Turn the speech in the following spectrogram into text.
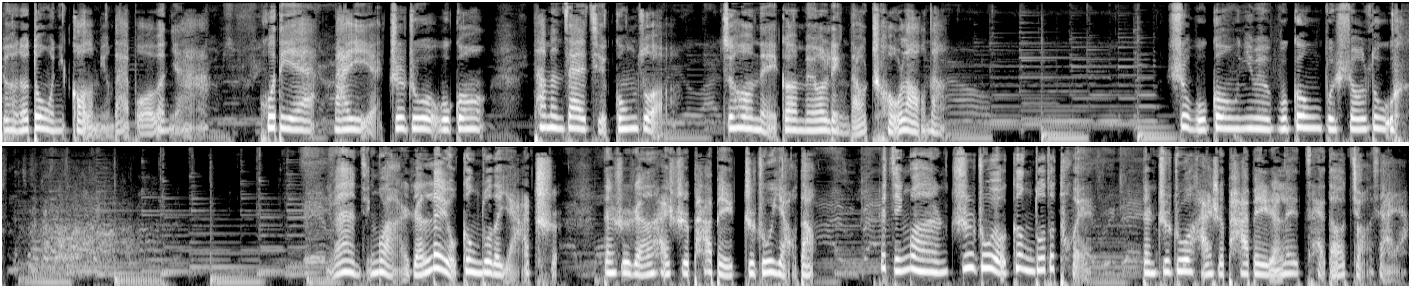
有很多动物，你搞得明白不？我问你啊，蝴蝶、蚂蚁、蜘蛛、蜈蚣，他们在一起工作，最后哪个没有领到酬劳呢？是蜈蚣，因为蜈蚣不收路。你们尽管人类有更多的牙齿，但是人还是怕被蜘蛛咬到。这尽管蜘蛛有更多的腿，但蜘蛛还是怕被人类踩到脚下呀。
